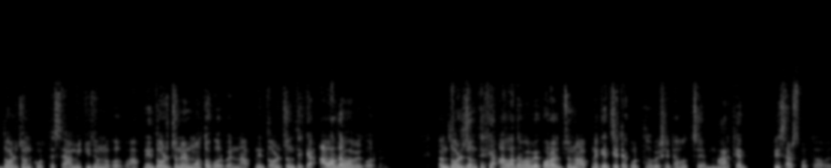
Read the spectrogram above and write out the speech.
দশজন করতেছে, আমি কি জন্য করব? আপনি দশজনের মতো করবেন না। আপনি দশজন থেকে আলাদাভাবে করবেন। কারণ ১০ জন থেকে আলাদাভাবে করার জন্য আপনাকে যেটা করতে হবে সেটা হচ্ছে মার্কেট রিসার্চ করতে হবে।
